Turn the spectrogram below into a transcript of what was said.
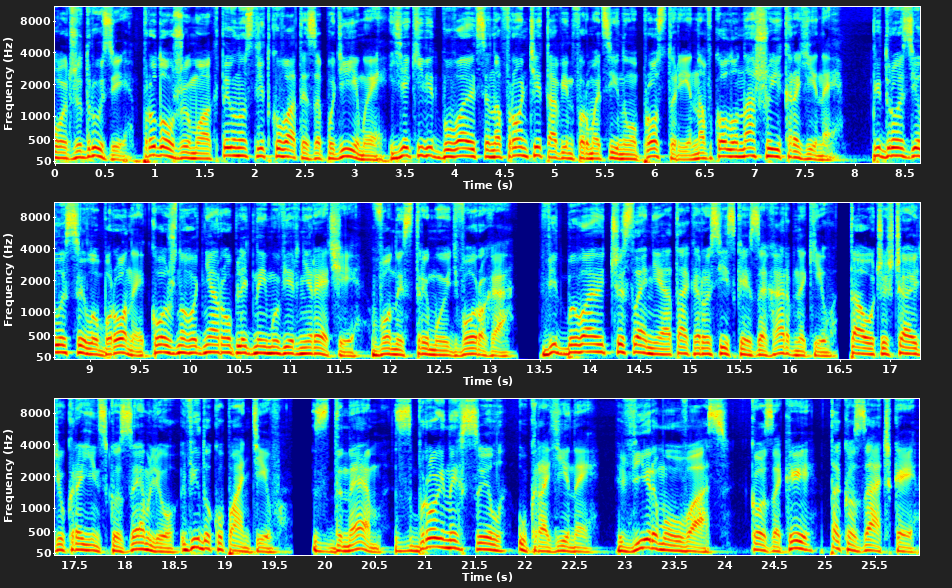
Отже, друзі, продовжуємо активно слідкувати за подіями, які відбуваються на фронті та в інформаційному просторі навколо нашої країни. Підрозділи Сил оборони кожного дня роблять неймовірні речі. Вони стримують ворога, відбивають численні атаки російських загарбників та очищають українську землю від окупантів. З Днем Збройних сил України! Віримо у вас, козаки та козачки!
